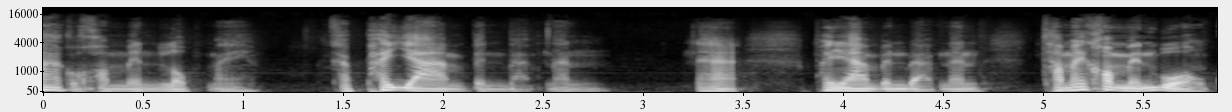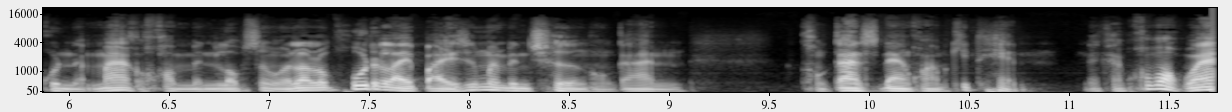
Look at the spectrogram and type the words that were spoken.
มากกว่าคอมเมนต์ลบไหมครับ พยายามเป็นแบบนั้นนะฮะพยายามเป็นแบบนั้นทำให้คอมเมนต์บวกของคุณมากกว่าคอมเมนต์ลบเสมอแล้วเราพูดอะไรไป ซึ่งมันเป็นเชิงของการของการแสดงความคิดเห็น นะครับเขาบอกว่า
